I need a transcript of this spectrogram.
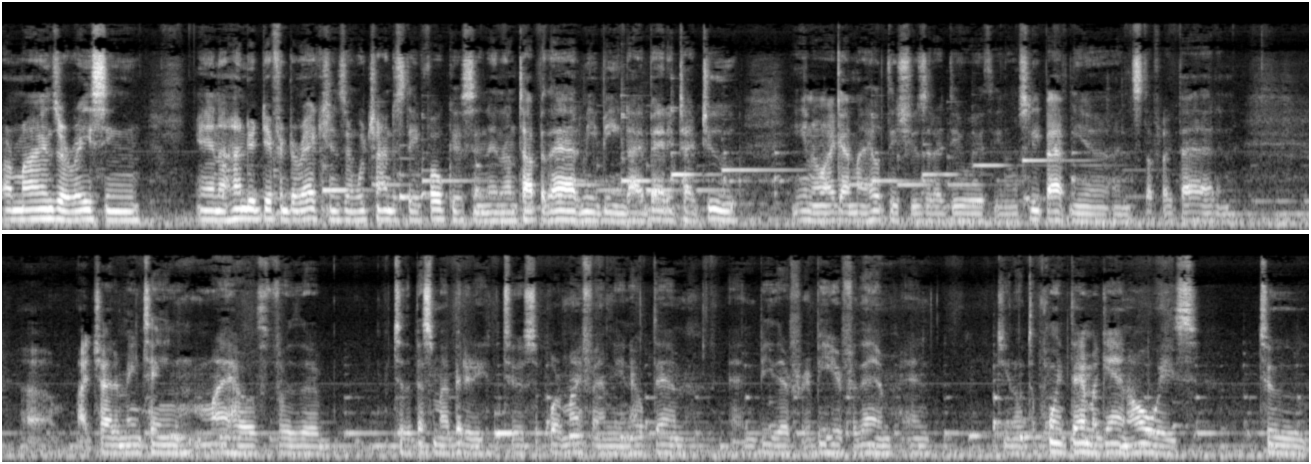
our minds are racing in a hundred different directions and we're trying to stay focused. And then on top of that, me being diabetic type 2, you know, I got my health issues that I deal with, you know, sleep apnea and stuff like that. And um, I try to maintain my health for the to the best of my ability to support my family and help them and be there for be here for them and you know to point them again always to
